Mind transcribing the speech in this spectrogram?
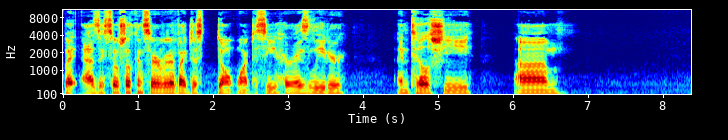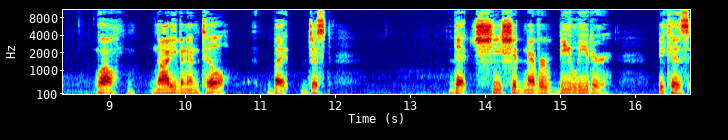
but as a social conservative, I just don't want to see her as leader until she, um, well, not even until, but just that she should never be leader because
